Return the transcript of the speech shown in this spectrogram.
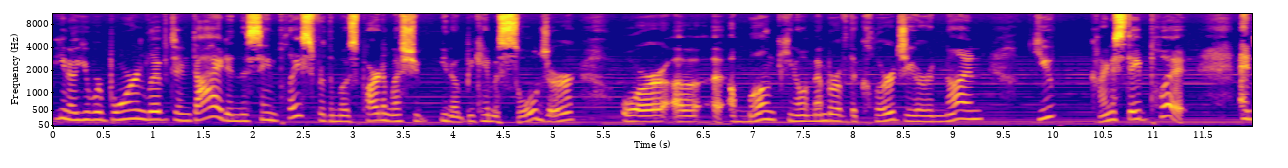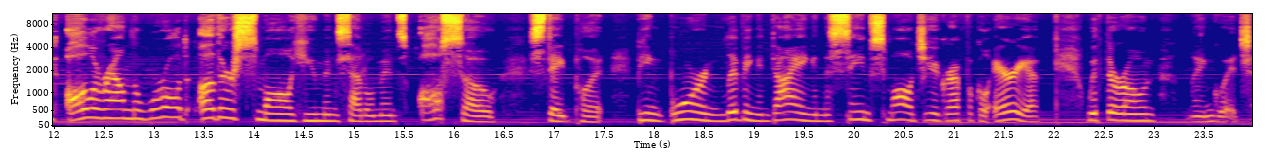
you know, you were born, lived, and died in the same place for the most part, unless you, you know, became a soldier or a, a monk, you know, a member of the clergy or a nun, you kind of stayed put. And all around the world, other small human settlements also stayed put, being born, living, and dying in the same small geographical area with their own language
